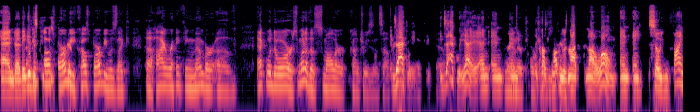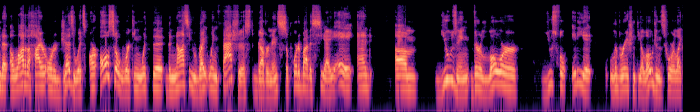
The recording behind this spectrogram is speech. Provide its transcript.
And uh, they did this. Klaus Barbie. Klaus Barbie was like a high-ranking member of Ecuador, or one of those smaller countries in South. Exactly, like, yeah. exactly, yeah, and and, and Barbie was not not alone, and and so you find that a lot of the higher order Jesuits are also working with the the Nazi right wing fascist governments supported by the CIA, and um, using their lower useful idiot liberation theologians who are like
